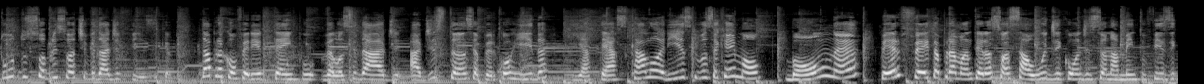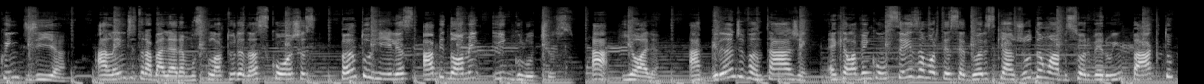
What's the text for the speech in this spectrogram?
tudo sobre sua atividade física. Dá para conferir tempo, velocidade, a distância percorrida e até as calorias que você queimou. Bom, né? Perfeita para manter a sua saúde e condicionamento físico em dia. Além de trabalhar a musculatura das coxas, panturrilhas, abdômen e glúteos. Ah, e olha, a grande vantagem é que ela vem com seis amortecedores que ajudam a absorver o impacto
